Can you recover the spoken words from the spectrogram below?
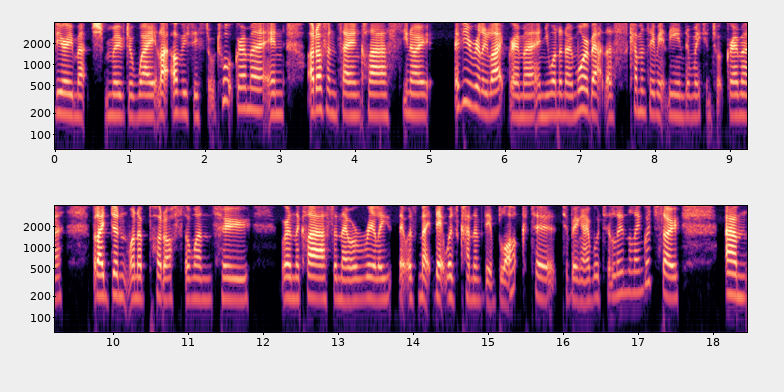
very much moved away. Like, obviously, still taught grammar, and I'd often say in class, you know, if you really like grammar and you want to know more about this, come and see me at the end and we can talk grammar. But I didn't want to put off the ones who were in the class and they were really that was that was kind of their block to to being able to learn the language. So, um,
